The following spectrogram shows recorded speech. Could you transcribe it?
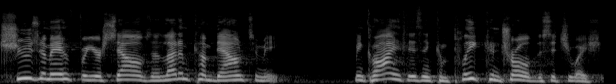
Choose a man for yourselves and let him come down to me. I mean, Goliath is in complete control of the situation.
